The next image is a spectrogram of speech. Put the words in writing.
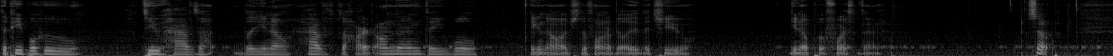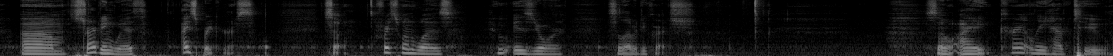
the people who do have the the you know, have the heart on them, they will acknowledge the vulnerability that you, you know, put forth with them. So, um, starting with icebreakers. So, first one was who is your celebrity crush? So, I currently have two,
